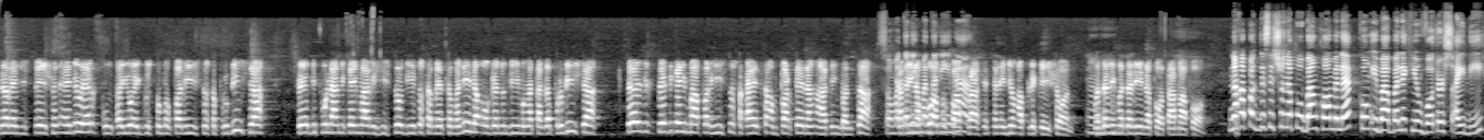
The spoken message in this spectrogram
na Registration Anywhere, kung kayo ay gusto magparehistro sa probinsya, pwede po namin kayo marehistro dito sa Metro Manila o ganun din mga taga-probinsya. Pwede, pwede kayo maparehistro sa kahit saang parte ng ating bansa. So, Kami na po ang magpaprocess ng inyong application. Mhm. Madali-madali na po, tama po. Nakapagdesisyon na po ba ang COMELEC kung ibabalik yung voters ID?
